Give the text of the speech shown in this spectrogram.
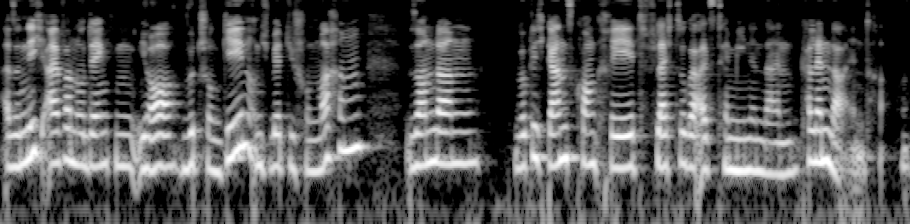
Also nicht einfach nur denken, ja, wird schon gehen und ich werde die schon machen, sondern wirklich ganz konkret, vielleicht sogar als Termin in deinen Kalender eintragen.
